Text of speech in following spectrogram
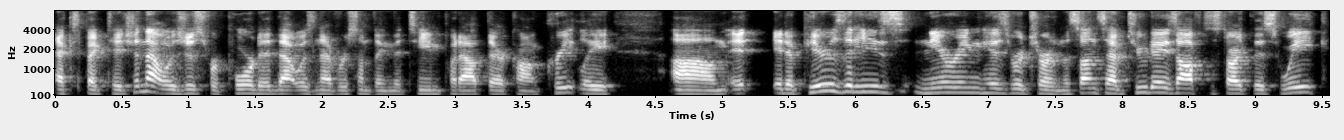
expectation. That was just reported. That was never something the team put out there concretely. Um, it it appears that he's nearing his return. The Suns have two days off to start this week.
